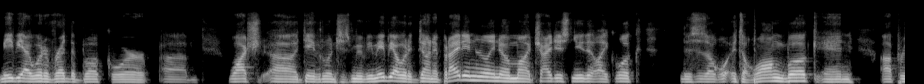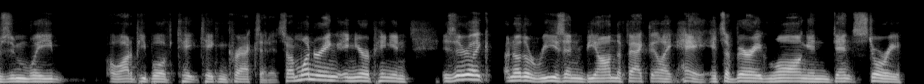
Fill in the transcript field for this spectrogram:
maybe I would have read the book or um, watched uh, David Lynch's movie. Maybe I would have done it, but I didn't really know much. I just knew that, like, look, this is a it's a long book, and uh, presumably a lot of people have take, taken cracks at it. So I'm wondering, in your opinion, is there like another reason beyond the fact that like, hey, it's a very long and dense story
